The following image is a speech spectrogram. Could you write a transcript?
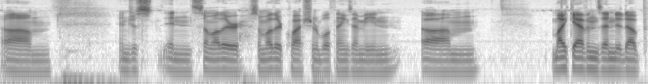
Um, and just in some other some other questionable things. I mean, um, Mike Evans ended up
